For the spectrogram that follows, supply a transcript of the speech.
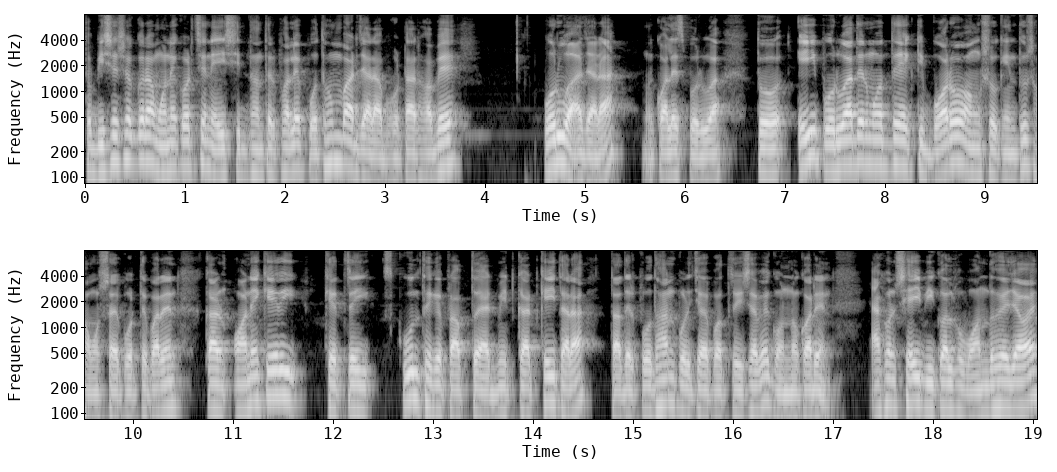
তো বিশেষজ্ঞরা মনে করছেন, এই সিদ্ধান্তের ফলে প্রথমবার যারা ভোটার হবে, পড়ুয়া যারা কলেজ পড়ুয়া। তো এই পড়ুয়াদের মধ্যে একটি বড় অংশ কিন্তু সমস্যায় পড়তে পারেন। কারণ অনেকেরই ক্ষেত্রেই স্কুল থেকে প্রাপ্ত অ্যাডমিট কার্ডকেই তারা তাদের প্রধান পরিচয়পত্র হিসাবে গণ্য করেন। এখন সেই বিকল্প বন্ধ হয়ে যাওয়ায়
